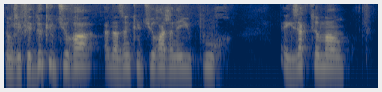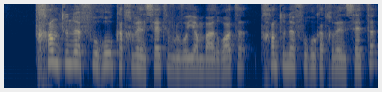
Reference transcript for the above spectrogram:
Donc, j'ai fait deux Cultura. Dans un Cultura, j'en ai eu pour exactement 39,87 euros. Vous le voyez en bas à droite. 39,87 euros.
